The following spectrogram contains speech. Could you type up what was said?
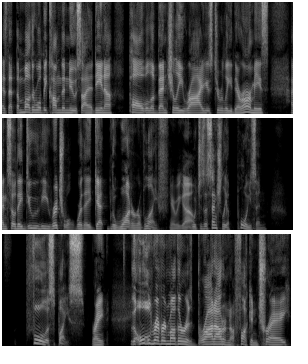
Is that the mother will become the new Sayyadina. Paul will eventually rise to lead their armies. And so they do the ritual where they get the water of life, Here we go. which is essentially a poison full of spice, right? The old Reverend Mother is brought out in a fucking tray,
